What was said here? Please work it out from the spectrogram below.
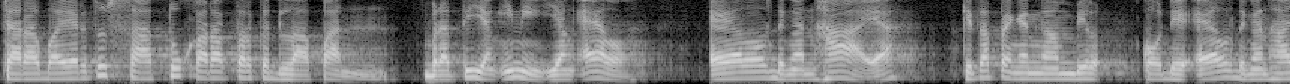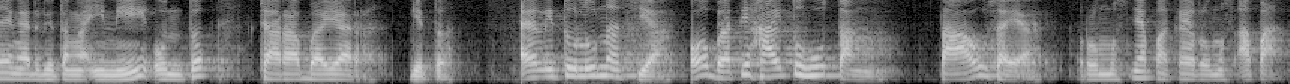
Cara bayar itu satu karakter ke delapan. Berarti yang ini, yang L. L dengan H ya. Kita pengen ngambil kode L dengan H yang ada di tengah ini untuk cara bayar gitu. L itu lunas ya. Oh berarti H itu hutang. Tahu saya. Rumusnya pakai rumus apa?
